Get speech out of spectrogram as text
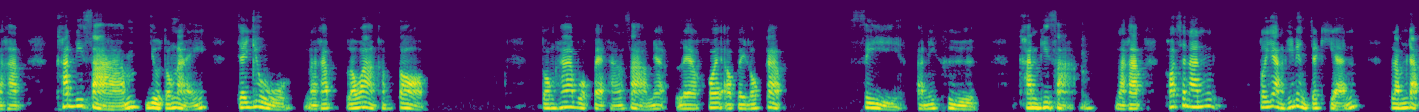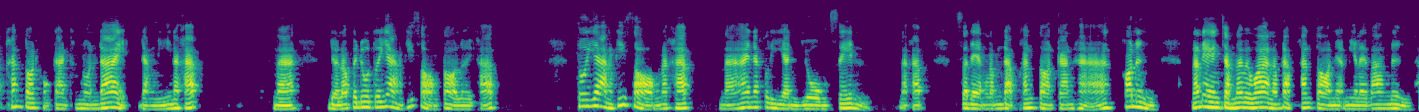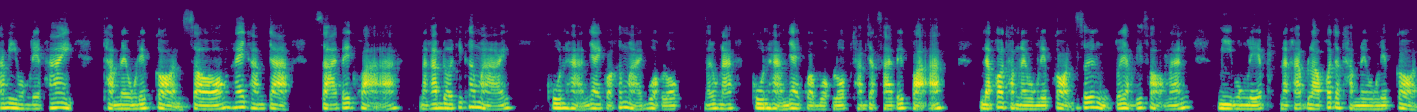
นะครับ ขั้นที่สามอยู่ตรงไหนจะอยู่นะครับ ระหว่างคำตอบ ตรง5บวก8หาร3เนี่ย แล้วค่อยเอาไปลบกับ 4 อันนี้คือขั้นที่3นะครับ เพราะฉะนั้นตัวอย่างที่ 1 จะเขียนลำดับขั้นตอนของการคำนวณได้ดังนี้นะครับนะเดี๋ยวเราไปดูตัวอย่างที่ 2 ต่อเลยครับ ตัวอย่างที่ 2 นะครับนะให้นักเรียนโยงเส้น นะครับ แสดงลำดับขั้นตอนการหาข้อ 1 นักเรียนยังจำได้ไหมว่าลำดับขั้นตอนเนี่ยมีอะไรบ้างหนึ่งถ้ามีวงเล็บให้ทำในวงเล็บก่อน 2 ให้ทำจากซ้ายไปขวานะครับ โดยที่เครื่องหมายคูณหารใหญ่กว่าเครื่องหมายบวกลบนะลูกนะคูณหารใหญ่กว่าบวกลบทำจากซ้ายไปขวา แล้วก็ทำในวงเล็บก่อน ซึ่งตัวอย่างที่ 2 นั้นมีวงเล็บนะครับ เราก็จะทำในวงเล็บก่อน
